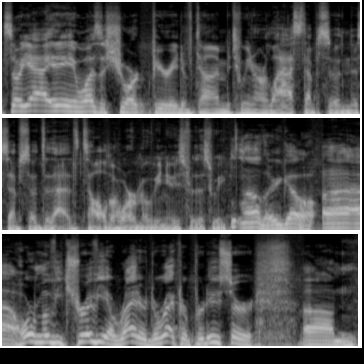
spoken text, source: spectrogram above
So yeah, it, it, was a short period of time between our last episode and this episode. So that's all the horror movie news for this week. Oh, there you go. Uh, horror movie trivia: writer, director, producer, um,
